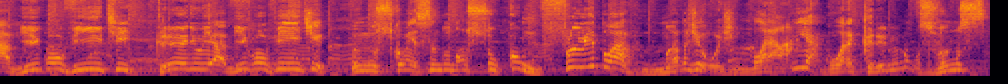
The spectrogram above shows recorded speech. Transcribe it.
amigo ouvinte, crânio e amigo ouvinte, vamos começando o nosso conflito armado de hoje. Bora lá. E agora, crânio, nós vamos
